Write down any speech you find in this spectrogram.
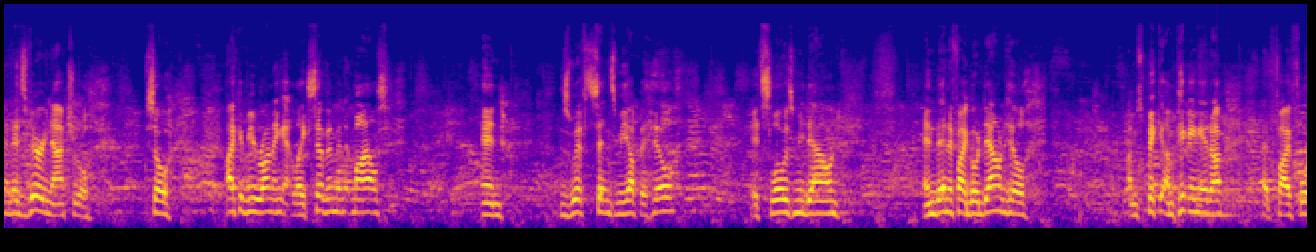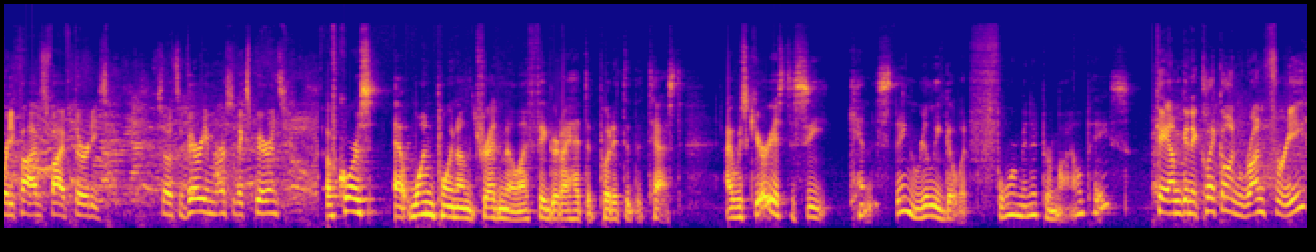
And it's very natural. So I could be running at like seven minute miles and Zwift sends me up a hill, it slows me down, and then if I go downhill, I'm, I'm picking it up at 545s, 530s. So it's a very immersive experience. Of course, at one point on the treadmill, I figured I had to put it to the test. I was curious to see, can this thing really go at four minute per mile pace? Okay, I'm gonna click on run free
